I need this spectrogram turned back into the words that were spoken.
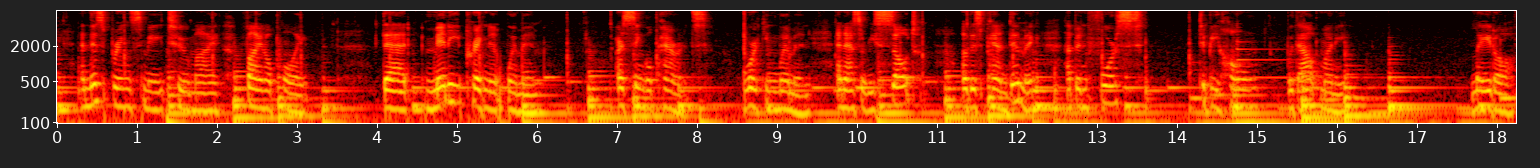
And this brings me to my final point that many pregnant women are single parents, working women, and as a result of this pandemic, have been forced to be home without money, laid off,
